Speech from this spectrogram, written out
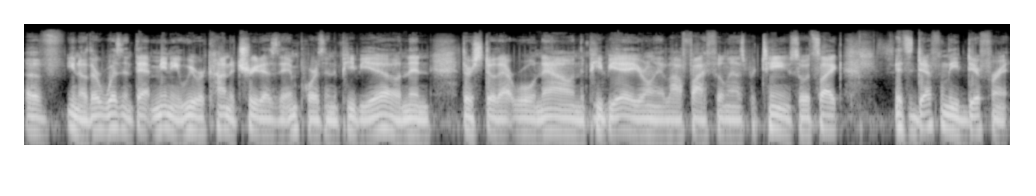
of, you know, there wasn't that many. We were kind of treated as the imports in the PBL, and then there's still that rule now in the PBA. You're only allowed five Philams per team. So it's like, it's definitely different.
